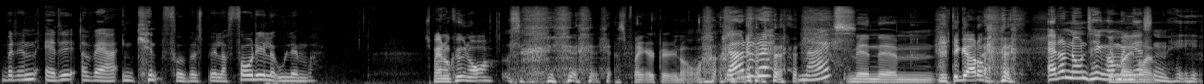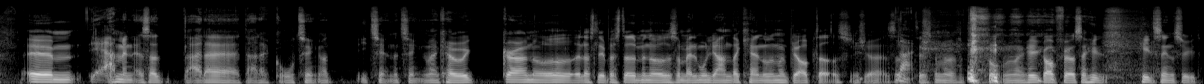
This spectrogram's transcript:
hvordan er det at være en kendt fodboldspiller? Fordele og ulemper? Springer du køen over? jeg springer køen over. Gør du det? Nice. Men øhm, Det gør du. Er der nogle ting, hvor man er sådan, hey. øhm, ja, men altså, der er der, der er der gode ting og irriterende ting. Man kan jo ikke gøre noget, eller slippe afsted med noget, som alle mulige andre kan, uden man bliver opdaget, synes jeg. Altså, Nej. det skal man passe på, men man kan ikke opføre sig helt, helt sindssygt.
